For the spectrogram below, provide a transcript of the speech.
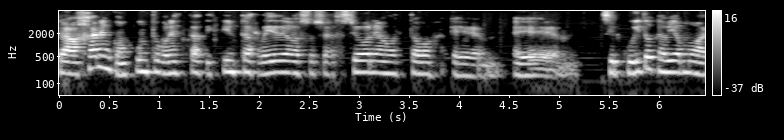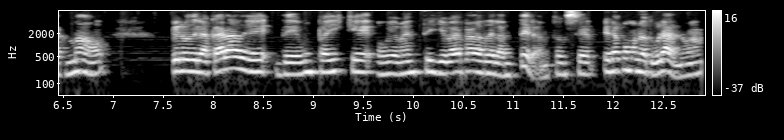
trabajar en conjunto con estas distintas redes o asociaciones o estos eh, eh, circuitos que habíamos armado pero de la cara de, de, un país que obviamente llevaba la delantera. Entonces era como natural, ¿no?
